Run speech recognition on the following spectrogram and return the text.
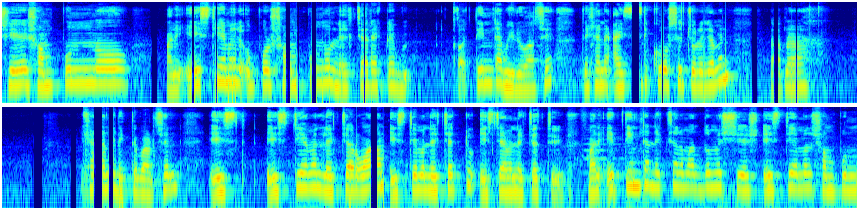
সে সম্পূর্ণ মানে এইচ টি এমএল উপর সম্পূর্ণ লেকচার একটা তিনটা ভিডিও আছে, তো এখানে আইসিটি কোর্সে চলে যাবেন। আপনারা এখানে দেখতে পাচ্ছেন HTML lecture one, HTML lecture two, HTML lecture three. মানে এই তিনটা লেকচারের মাধ্যমে শেষ এইচটিএমএল সম্পূর্ণ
